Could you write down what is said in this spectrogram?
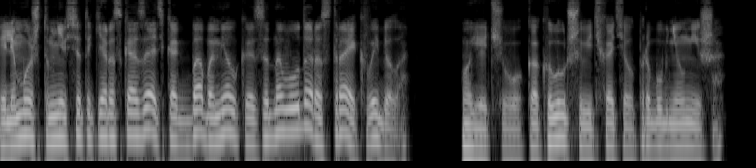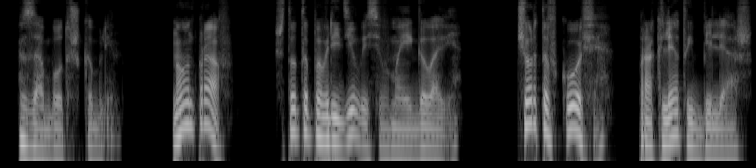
Или, может, мне все-таки рассказать, как баба мелкая с одного удара страйк выбила? «Ой, я чего, как лучше ведь хотел», — пробубнил Миша. Заботушка, блин. Но он прав. Что-то повредилось в моей голове. Чертов кофе, проклятый беляш.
